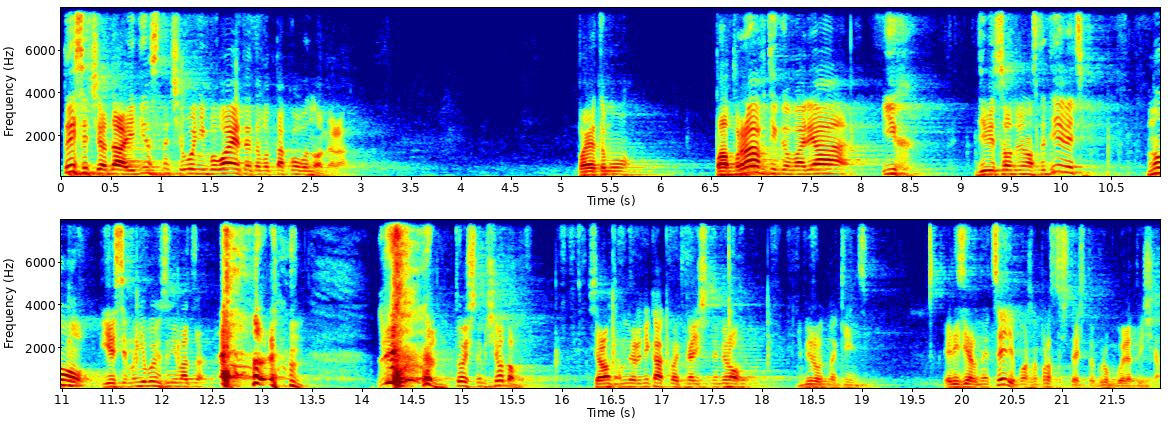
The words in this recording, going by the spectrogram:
Тысяча, да. Единственное, чего не бывает, это вот такого номера. Поэтому, по правде говоря, их 999, ну, если мы не будем заниматься точным счетом, все равно там наверняка какое-то количество номеров берут на какие-нибудь резервные цели, можно просто считать, что, грубо говоря, тысяча,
